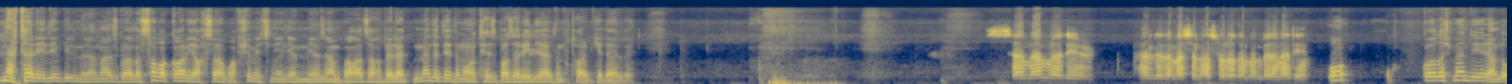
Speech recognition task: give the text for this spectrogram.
Nətər eləyim bilmirəm əziz qardaş. Sabah qar yağsa, vəbşə heç nə eləyə bilməyəcəm. Qalacaq belə. Mən də dedim ona tez bazar eləyərdim, qutarıb gedərdi. Sən mənim nə deyir? Həll elə məsələn sonra da mən belə nə deyim? O qardaş mən deyirəm də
